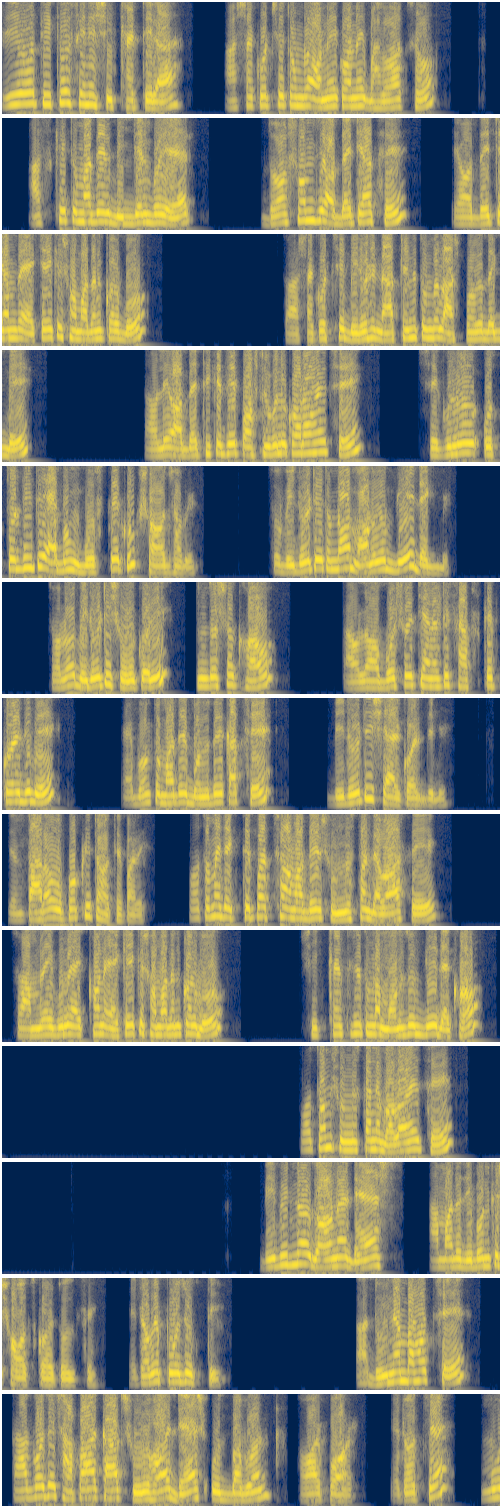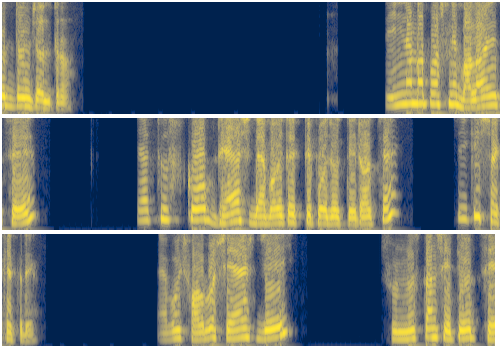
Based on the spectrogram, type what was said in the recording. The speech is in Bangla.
প্রিয় তৃতীয় শ্রেণির শিক্ষার্থীরা, আশা করছি তোমরা অনেক অনেক ভালো আছো। আজকে তোমাদের বিজ্ঞান বইয়ের দশম যে অধ্যায়টি আছে, এই অধ্যায়টি আমরা একে একে সমাধান করব। তো আশা করছি ভিডিওটি না টেনে তোমরা লাস্ট পর্যন্ত দেখবে। তাহলে অধ্যায় থেকে যে প্রশ্নগুলো করা হয়েছে, সেগুলো উত্তর দিতে এবং বুঝতে খুব সহজ হবে। তো ভিডিওটি তোমরা মনোযোগ দিয়ে দেখবে। চলো ভিডিওটি শুরু করি। দর্শক হও। তাহলে অবশ্যই চ্যানেলটি সাবস্ক্রাইব করে দিবে এবং তোমাদের বন্ধুদের কাছে ভিডিওটি শেয়ার করে দিবে, যেন তারাও উপকৃত হতে পারে। প্রথমে দেখতে পাচ্ছ আমাদের শূন্যস্থান দেওয়া আছে। তো আমরা এগুলো এখন একে একে সমাধান করব। শিক্ষার্থীরা তোমরা মনোযোগ দিয়ে দেখো। প্রথম শূন্যস্থানে বলা হয়েছে, বিভিন্ন ধরনের ড্যাশ আমাদের জীবনকে সহজ করে তুলছে। এটা হবে প্রযুক্তি। দুই নাম্বার হচ্ছে, কাগজে ছাপা কাজ শুরু হয় ড্যাশ উদ্ভাবন হওয়ার পর। এটা হচ্ছে মুদ্রণ যন্ত্র। তিন নম্বর প্রশ্নে বলা হয়েছে স্টেথোস্কোপ ড্যাশ ব্যবহৃত একটি প্রযুক্তি, এটা হচ্ছে চিকিৎসা ক্ষেত্রে। এবং সর্বশেষ যে শূন্যস্থান সেটি হচ্ছে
